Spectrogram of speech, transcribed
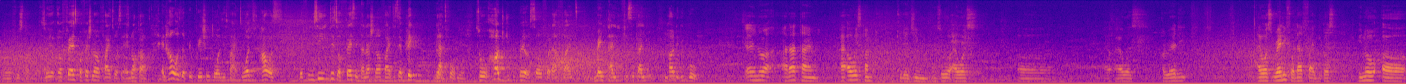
the referee stopped. So your, your first professional fight was a knockout. And how was the preparation towards this fight? What? How was the? You see, this is your first international fight. It's a big platform. yeah. So how did you prepare yourself for that fight, mentally, physically? How did it go? Yeah, you know, at that time, I always come to the gym, and so I was, uh, I, I was already, I was ready for that fight because, you know, uh,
